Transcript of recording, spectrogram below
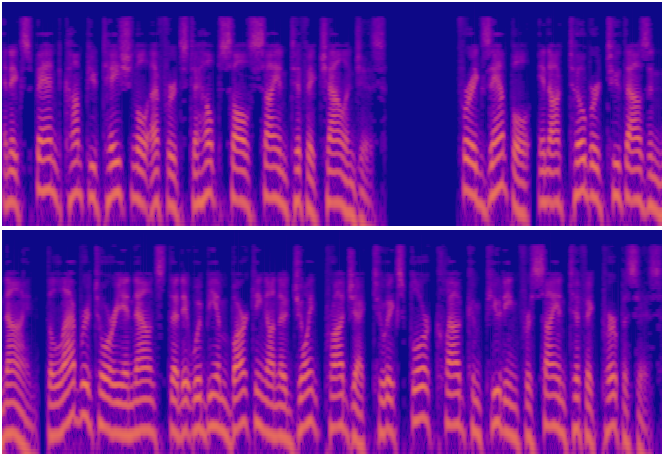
and expand computational efforts to help solve scientific challenges. For example, in October 2009, the laboratory announced that it would be embarking on a joint project to explore cloud computing for scientific purposes.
